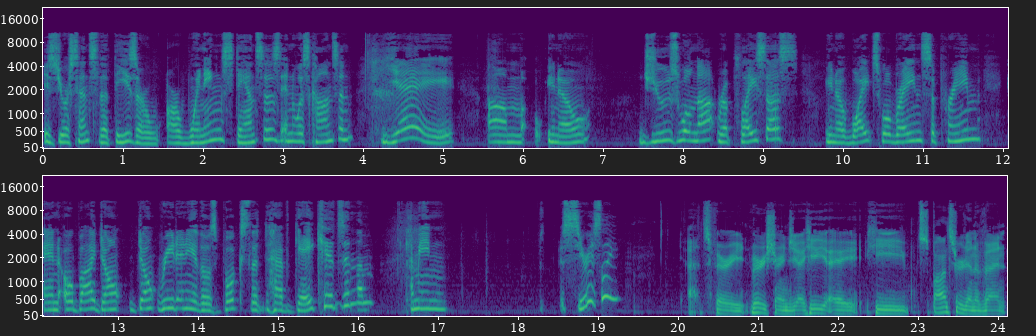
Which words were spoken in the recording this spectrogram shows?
is your sense that these are, are winning stances in Wisconsin? Yay! Um, you know, Jews will not replace us. You know, whites will reign supreme. And oh, by don't don't read any of those books that have gay kids in them. I mean, seriously? It's very very strange. Yeah, he a, he sponsored an event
